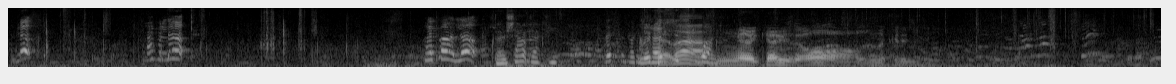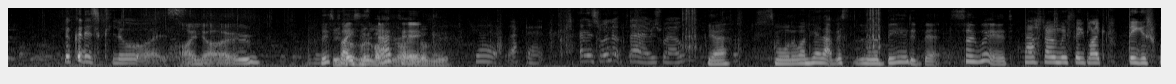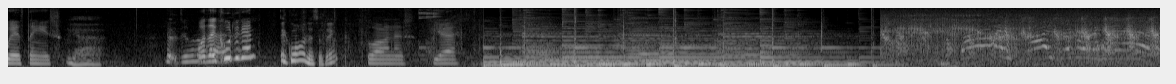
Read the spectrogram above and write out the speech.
Look, Don't shout, Jackie. This is the Look at closest that. one. There it goes. Oh, look at his. Look at his claws. I know. This He place does is look like a dragon, epic. doesn't he? Yeah, epic. And there's one up there as well. Yeah, smaller one. Yeah, that was the bearded bit. So weird. Last time we see like these weird thingies. Yeah. Look, what are they called again? Iguanas, I think. Iguanas. Yeah.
